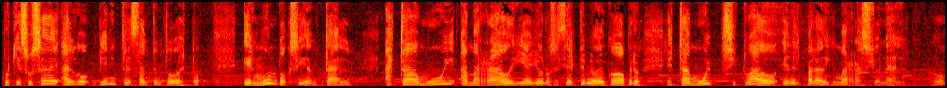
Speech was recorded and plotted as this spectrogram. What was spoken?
Porque sucede algo bien interesante en todo esto. El mundo occidental, ha estado muy amarrado, diría yo, no sé si es el término adecuado, pero está muy situado en el paradigma racional. ¿no?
